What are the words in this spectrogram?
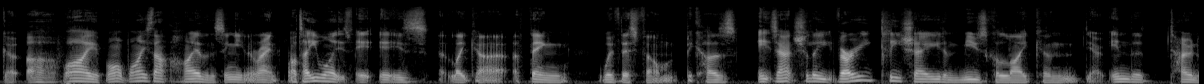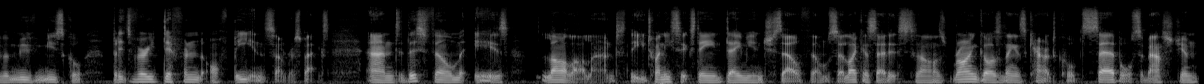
go, "Oh, why? why? Is that higher than Singing in the Rain?" I'll tell you why it's, it is like a, a thing with this film because it's actually very cliched and musical-like, and you know, in the tone of a movie musical, but it's very different, offbeat in some respects. And this film is La La Land, the 2016 Damien Chazelle film. So, like I said, it stars Ryan Gosling as a character called Seb or Sebastian,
